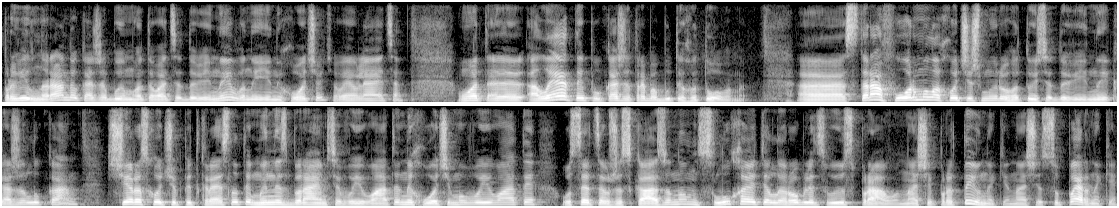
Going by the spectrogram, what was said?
провів нараду, каже, будемо готуватися до війни. Вони її не хочуть, виявляється. От, е, але, типу, каже, треба бути готовими. Е, стара формула: хочеш миру, готуйся до війни, каже Лука. Ще раз хочу підкреслити: ми не збираємося воювати, не хочемо воювати. Усе це вже сказано. Слухають, але роблять свою справу. Наші противники, наші суперники.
